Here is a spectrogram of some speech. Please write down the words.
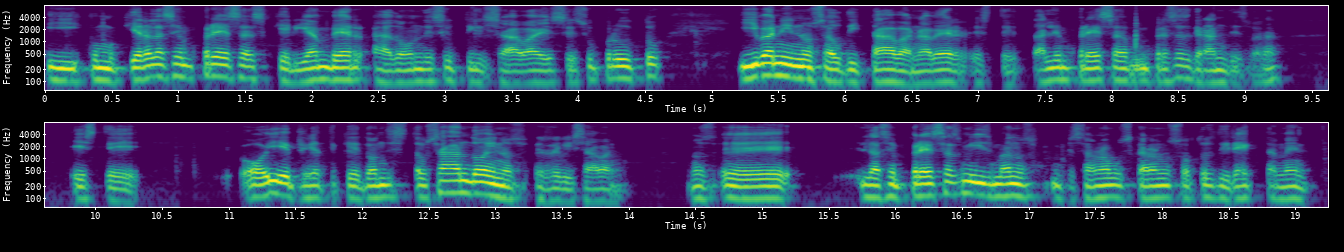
y, como quiera las empresas querían ver a dónde se utilizaba ese su producto, iban y nos auditaban, a ver, este, tal empresa, empresas grandes, ¿verdad? Este, oye, fíjate que dónde se está usando y nos revisaban. Nos, eh, las empresas mismas nos empezaron a buscar a nosotros directamente.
